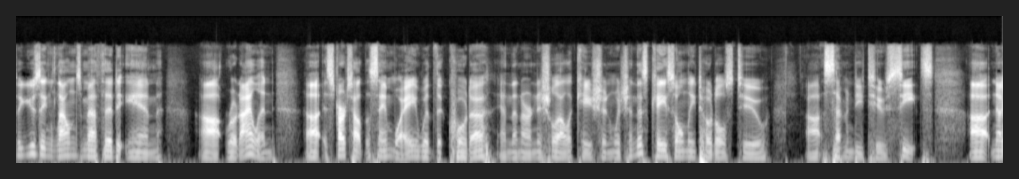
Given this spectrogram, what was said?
So using Lowndes method in uh, Rhode Island, uh, it starts out the same way with the quota and then our initial allocation, which in this case only totals to uh, 72 seats. Uh, now,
